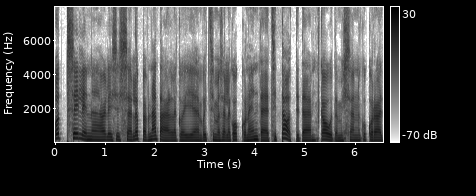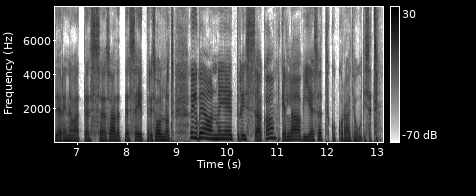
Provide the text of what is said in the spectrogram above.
vot selline oli siis lõppev nädal, kui võtsime selle kokku nende tsitaatide kaudu, mis on Kuku raadio erinevates saadetes eetris olnud. õige pea on meie eetris aga kella viiesed Kuku raadio uudised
